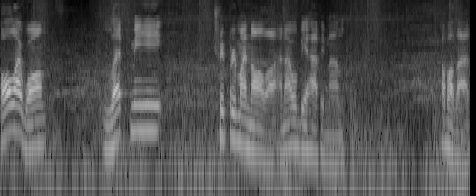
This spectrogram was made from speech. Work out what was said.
All I want, let me triple my Nalaa and I will be a happy man. How about that?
